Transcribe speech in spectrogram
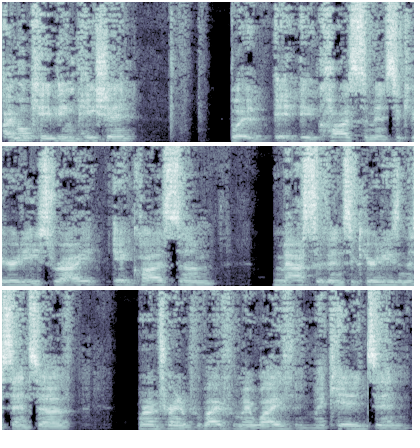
I'm okay being patient, but it, it caused some insecurities, right? It caused some massive insecurities in the sense of when I'm trying to provide for my wife and my kids and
